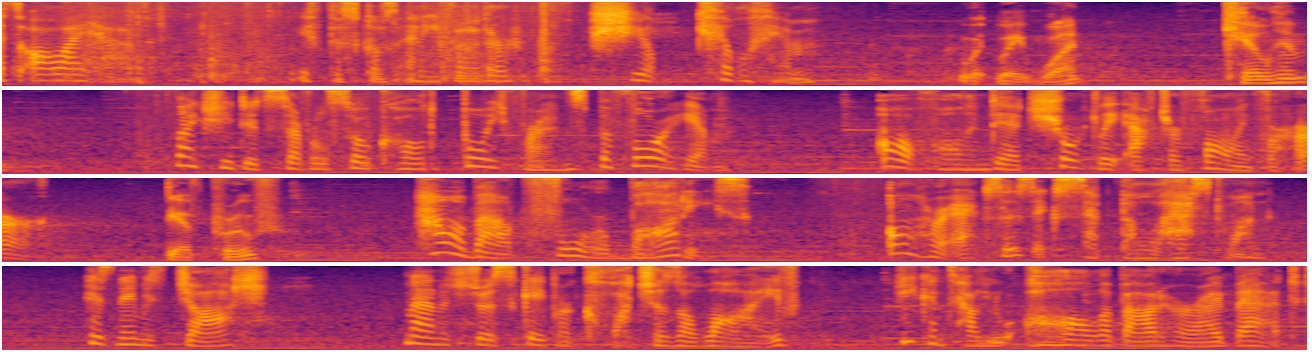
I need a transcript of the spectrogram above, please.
It's all I have. If this goes any further, she'll kill him. Wait, wait, what? Kill him? Like she did several so-called boyfriends before him. All fallen dead shortly after falling for her. Do you have proof? How about four bodies? All her exes except the last one. His name is Josh. Managed to escape her clutches alive. He can tell you all about her, I bet.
